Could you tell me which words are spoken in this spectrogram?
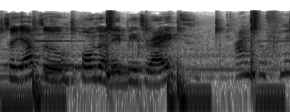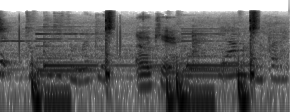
So you have to hold on a bit, right? And to flip, to put it on my plate. Okay. Yeah, I'm gonna put it.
